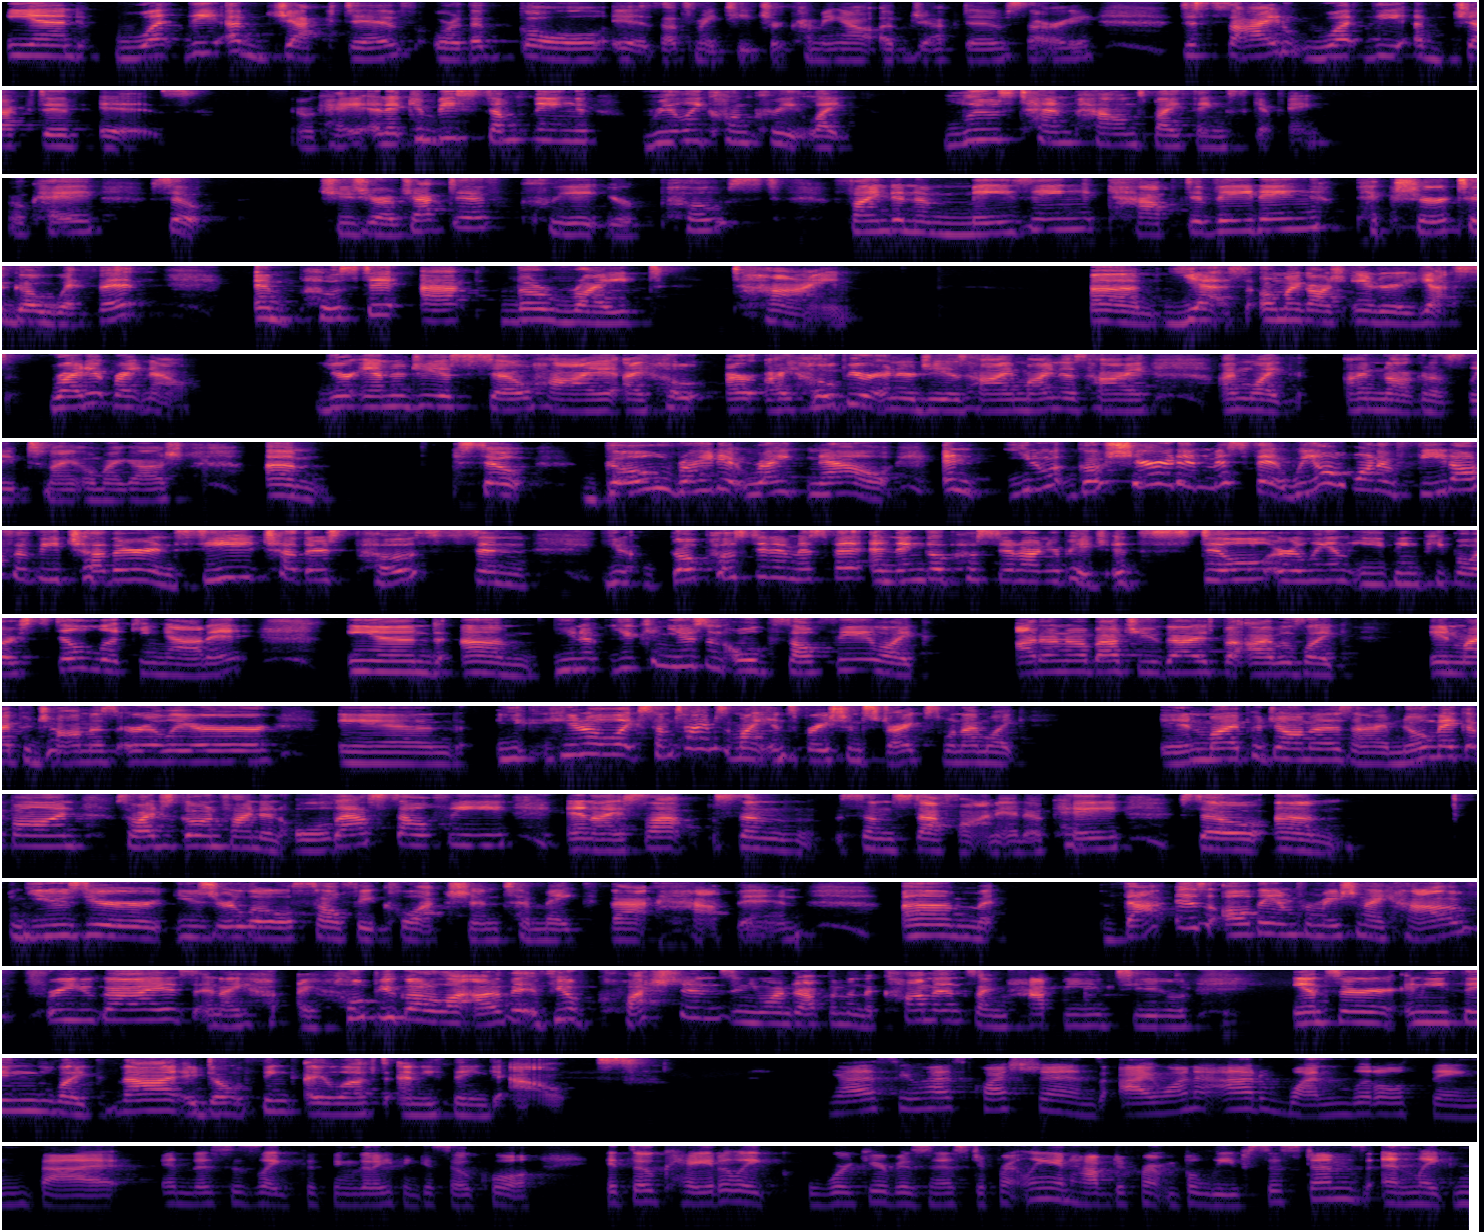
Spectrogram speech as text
and what the objective or the goal is. That's my teacher coming out, objective, sorry. Decide what the objective is. Okay, and it can be something really concrete like lose 10 pounds by Thanksgiving. Okay, so choose your objective, create your post, find an amazing, captivating picture to go with it, and post it at the right time. Um, yes. Oh my gosh, Andrea. Yes. Write it right now. Your energy is so high. I hope. I hope your energy is high. Mine is high. I'm like, I'm not gonna sleep tonight. Oh my gosh. Um, So go write it right now. And you know what? Go share it in Misfit. We all want to feed off of each other and see each other's posts and you know go post it in Misfit and then go post it on your page. It's still early in the evening. People are still looking at it. And um, you know, you can use an old selfie. Like, I don't know about you guys, but I was like in my pajamas earlier. And you, you know, like sometimes my inspiration strikes when I'm like, in my pajamas and I have no makeup on. So I just go and find an old ass selfie and I slap some some stuff on it. Okay. So um use your use your little selfie collection to make that happen. Um that is all the information I have for you guys, and I, I hope you got a lot out of it. If you have questions and you want to drop them in the comments, I'm happy to answer anything like that. I don't think I left anything out. Yes, who has questions? I want to add one little thing that, and this is like the thing that I think is so cool. It's okay to like work your business differently and have different belief systems. And like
